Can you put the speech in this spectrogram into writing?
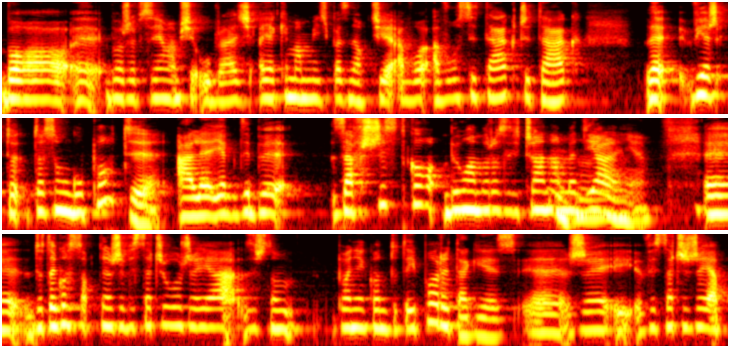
Bo, e, Boże, w co ja mam się ubrać, a jakie mam mieć paznokcie, a, a włosy tak czy tak. Wiesz, to, to są głupoty, ale jak gdyby za wszystko byłam rozliczana mhm. medialnie. E, do tego stopnia, że wystarczyło, że ja, zresztą poniekąd do tej pory tak jest, e, że wystarczy, że ja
